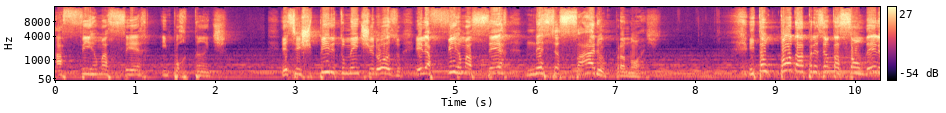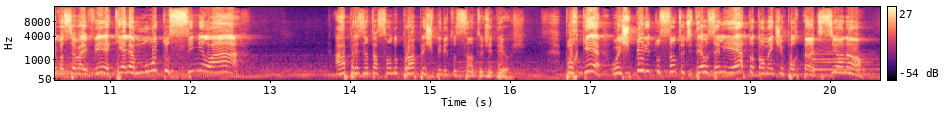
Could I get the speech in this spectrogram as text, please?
afirma ser importante. Esse espírito mentiroso, ele afirma ser necessário para nós. Então, toda a apresentação dele, você vai ver que ele é muito similar à apresentação do próprio Espírito Santo de Deus. Porque o Espírito Santo de Deus, ele é totalmente importante, sim ou não?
